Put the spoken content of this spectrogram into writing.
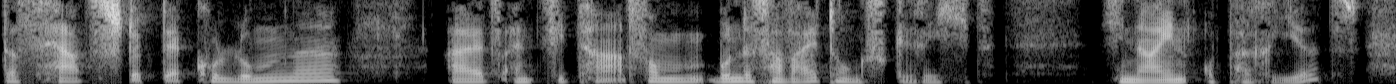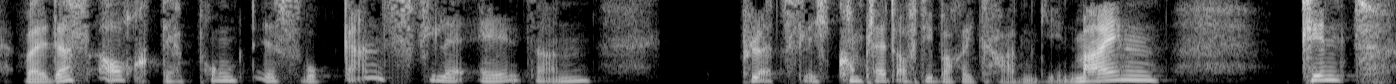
das Herzstück der Kolumne als ein Zitat vom Bundesverwaltungsgericht hinein operiert, weil das auch der Punkt ist, wo ganz viele Eltern plötzlich komplett auf die Barrikaden gehen. Mein Kind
